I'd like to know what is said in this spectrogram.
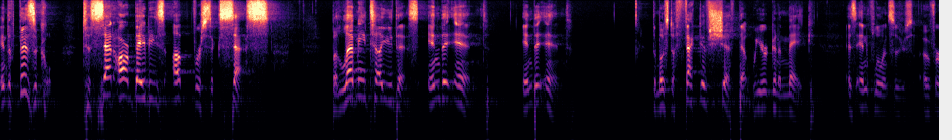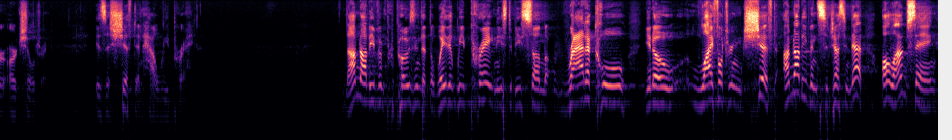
in the physical to set our babies up for success. But let me tell you this in the end, in the end, the most effective shift that we are going to make as influencers over our children is a shift in how we pray. Now, I'm not even proposing that the way that we pray needs to be some radical, you know, life altering shift. I'm not even suggesting that. All I'm saying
